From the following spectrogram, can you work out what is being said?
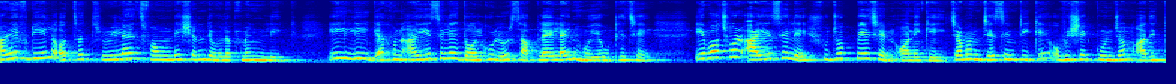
আরএফডিএল অর্থাৎ রিলায়েন্স ফাউন্ডেশন ডেভেলপমেন্ট লিগ। এই লিগ এখন আইএসএলের দলগুলোর সাপ্লাই লাইন হয়ে উঠেছে। এবছর আইএসএল সুযোগ পেয়েছেন অনেকেই, যেমন জেসিন টিকে, অভিষেক কুঞ্জম, আদিত্য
